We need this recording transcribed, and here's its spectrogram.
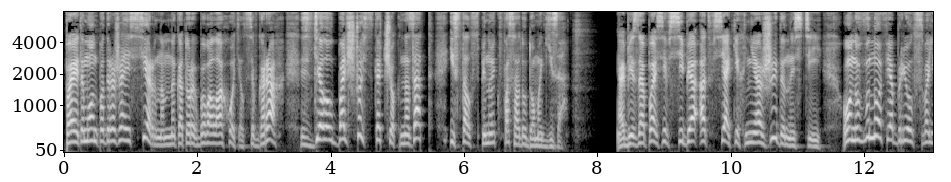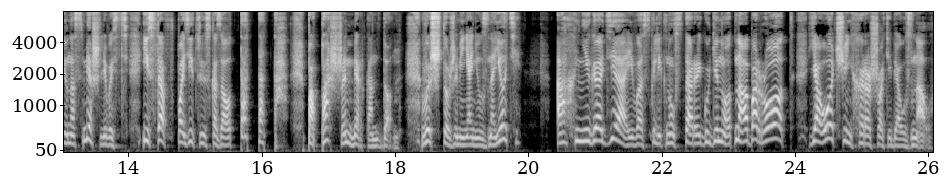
Поэтому он, подражая сернам, на которых бывало охотился в горах, сделал большой скачок назад и стал спиной к фасаду дома Гиза. Обезопасив себя от всяких неожиданностей, он вновь обрел свою насмешливость и, став в позицию, сказал «Та-та-та, папаша Меркандон, вы что же меня не узнаете?» «Ах, негодяй!» — воскликнул старый гугенот. «Наоборот, я очень хорошо тебя узнал.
